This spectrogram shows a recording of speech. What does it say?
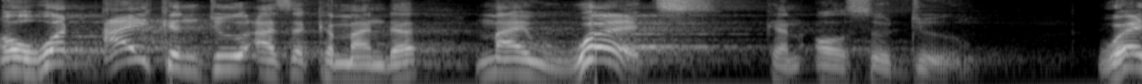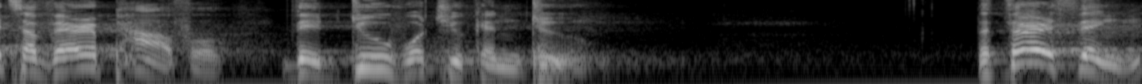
or what I can do as a commander, my words can also do. Words are very powerful, they do what you can do. The third thing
